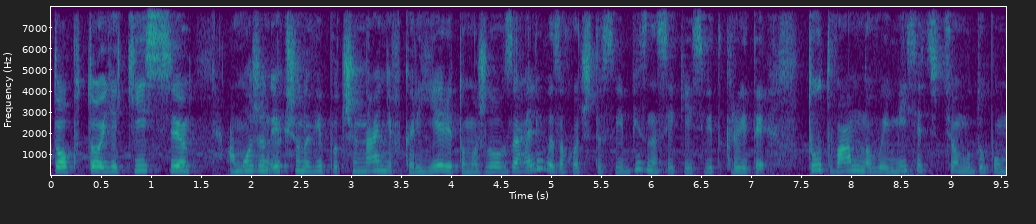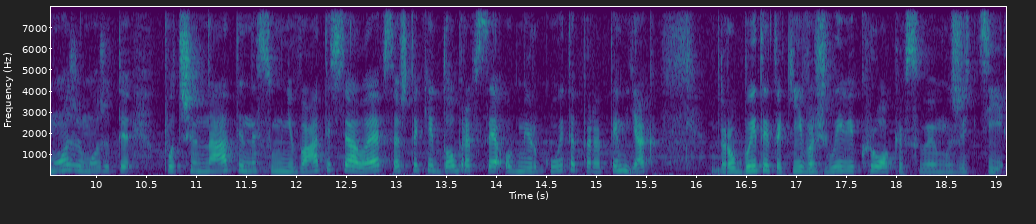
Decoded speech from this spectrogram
Тобто якісь а може, якщо нові починання в кар'єрі, то можливо взагалі ви захочете свій бізнес якийсь відкрити. Тут вам новий місяць в цьому допоможе. Можете починати, не сумніватися, але все ж таки добре все обміркуйте перед тим, як робити такі важливі кроки в своєму житті.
